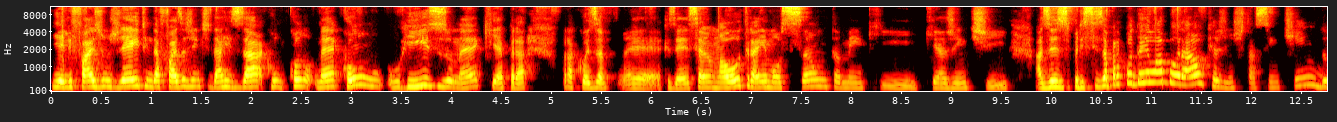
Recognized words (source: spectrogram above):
e ele faz de um jeito, ainda faz a gente dar risada com, com, né, com o riso, né, que é para coisa, é, quer dizer, essa é uma outra emoção também que, que a gente às vezes precisa para poder elaborar o que a gente está sentindo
